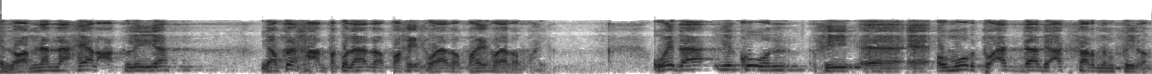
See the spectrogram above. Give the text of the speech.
اللي هو من الناحية العقلية يصح أن تقول هذا صحيح وهذا صحيح وهذا صحيح. وده يكون في أمور تؤدى بأكثر من صيغة.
